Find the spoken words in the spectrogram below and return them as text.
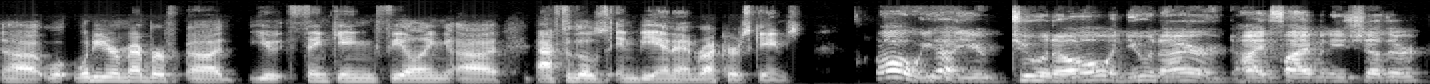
Uh, what, what do you remember? Uh, you thinking, feeling uh after those Indiana and Rutgers games? Oh yeah, you're two and zero, and you and I are high fiving each other.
